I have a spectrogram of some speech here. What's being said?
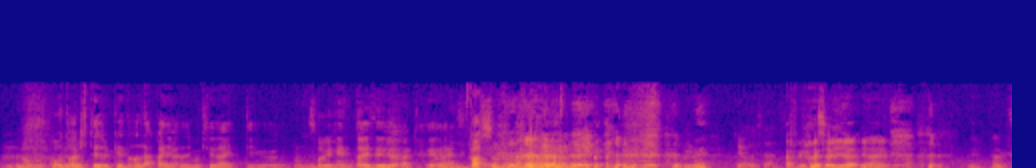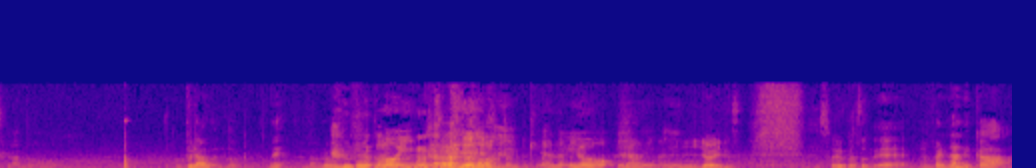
うん。ロングコートは着てるけど中には何も着てないっていう、うん。そういう変態性ではなくて、詳しいファッショナルだねね描写あ描写いらいらないですか、ね、なんですか？あのブラウンのねあのロングコート。もういい。あの色色いい。良いです。そういうことでやっぱり何か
